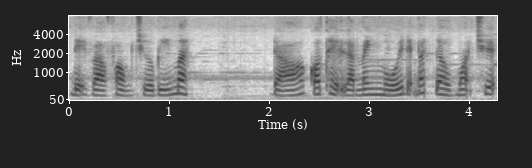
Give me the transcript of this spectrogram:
để vào phòng chứa bí mật. Đó có thể là manh mối để bắt đầu mọi chuyện.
